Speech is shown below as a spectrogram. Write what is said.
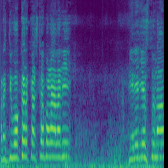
ప్రతి ఒక్కరు కష్టపడాలని తెలియజేస్తున్నాం.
